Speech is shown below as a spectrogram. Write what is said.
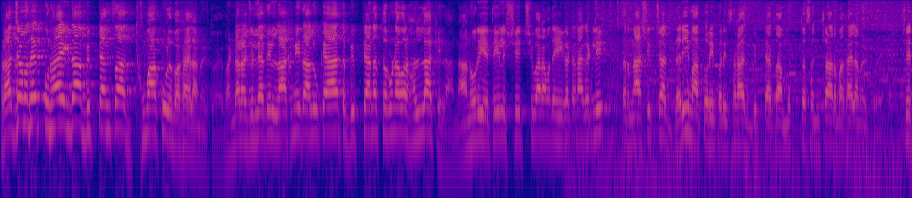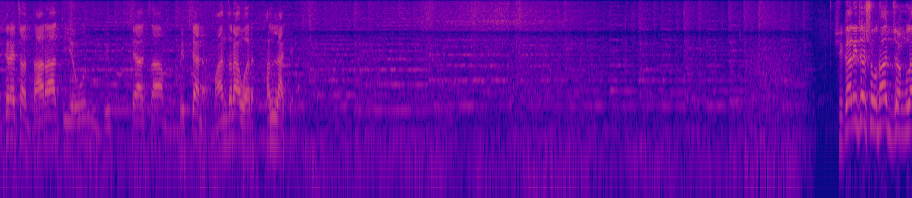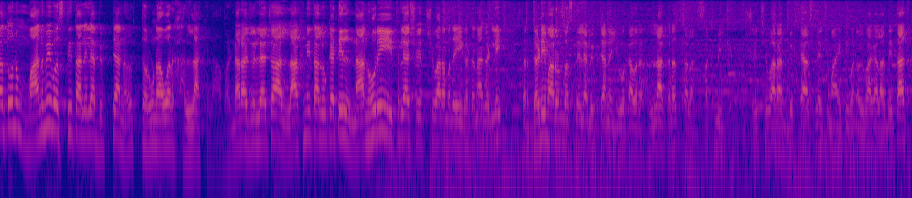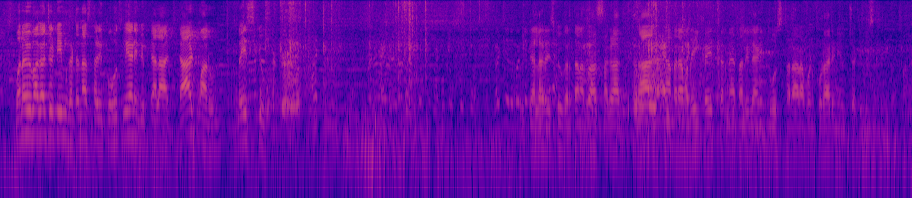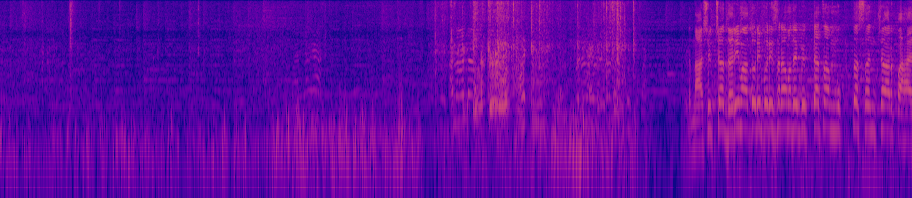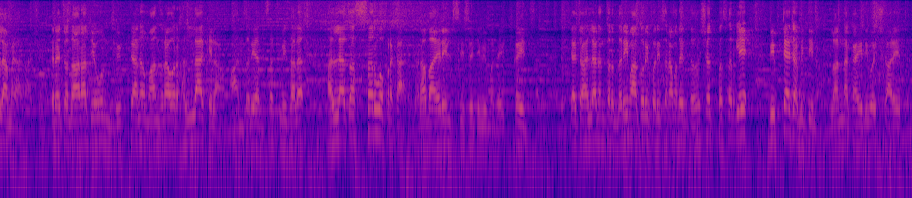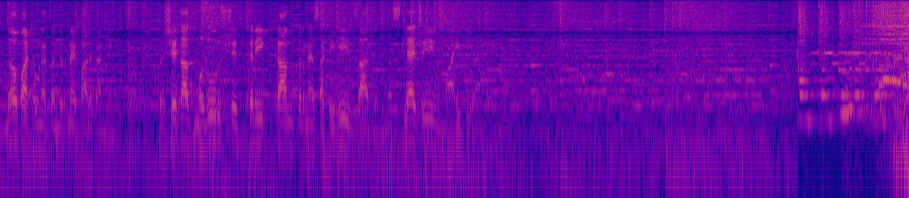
राज्यामध्ये पुन्हा एकदा बिबट्यांचा धुमाकूळ बघायला मिळतोय. भंडारा जिल्ह्यातील लाखणी तालुक्यात बिबट्यानं तरुणावर हल्ला केला. नानोरी येथील शेत शिवारामध्ये ही घटना घडली. तर नाशिकच्या दरी मातोरी परिसरात बिबट्याचा मुक्त संचार बघायला मिळतोय. शेतकऱ्याच्या दारात येऊन बिबट्याचा बिबट्यानं मांजरावर हल्ला केला शिकारीच्या शोधात जंगलातून मानवी वस्तीत आलेल्या बिबट्यानं तरुणावर हल्ला केला. भंडारा जिल्ह्याच्या लाखनी तालुक्यातील नान्होरी इथल्या शेतशिवारामध्ये ही घटना घडली. तर दडी मारून बसलेल्या बिबट्यानं युवकावर हल्ला करत त्याला जखमी केलं. शेत शिवारात बिबट्या असल्याची माहिती वनविभागाला देताच वनविभागाची टीम घटनास्थळी पोहोचली आणि बिबट्याला डाट मारून रेस्क्यू केलं बिबट्याला रेस्क्यू करतानाचा हा सगळा थरार कॅमेऱ्यामध्येही कैद करण्यात आलेला आहे आणि तोच थरार आपण पुढारी न्यूजच्या टीव्ही स्क्रीनवर पाहतो. नाशिकच्या दरी मातोरी परिसरामध्ये बिबट्याचा मुक्त संचार पाहायला मिळाला. शेतकऱ्याच्या दारात येऊन बिबट्यानं मांजरावर हल्ला केला. मांजर यात जखमी झालं. हल्ल्याचा सर्व प्रकार घराबाहेरील सीसीटीव्ही मध्ये कैद झालेला आहे. बिबट्याच्या हल्ल्यानंतर दरी मातोरी परिसरामध्ये दहशत पसरली बिबट्याच्या भीतीनं मुलांना काही दिवस शाळेत न पाठवण्याचा निर्णय पालकांनी घेतला तर शेतात मजूर शेतकरी काम करण्यासाठीही जात नसल्याची माहिती आहे. Thank you.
